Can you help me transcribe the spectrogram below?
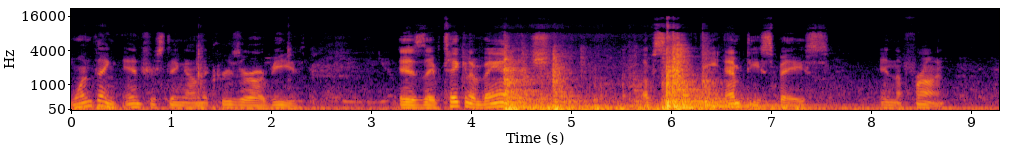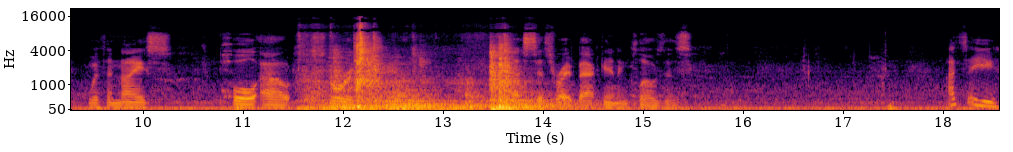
One thing interesting on the Cruiser RVs is they've taken advantage of some of the empty space in the front with a nice pull out storage area that sits right back in and closes. I'd say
